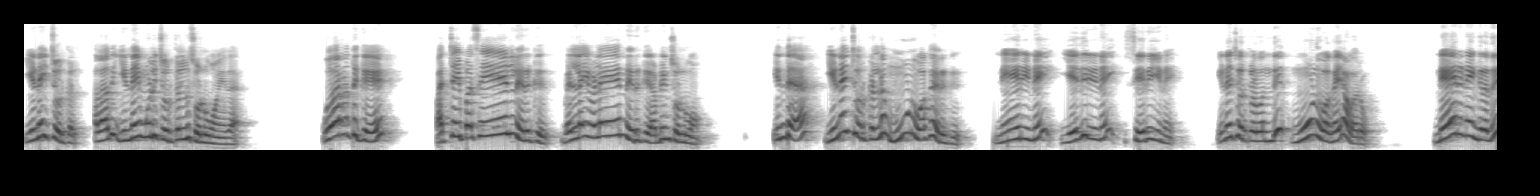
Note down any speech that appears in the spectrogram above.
இணை சொற்கள் அதாவது இணைமொழி சொற்கள்னு சொல்லுவோம் இதை. உதாரணத்துக்கு பச்சை பசேல்னு இருக்குது வெள்ளை விளையன்னு இருக்குது அப்படின்னு சொல்லுவோம். இந்த இணை சொற்களில் மூணு வகை இருக்குது நேரிணை எதிரிணை செரியிணை இணைச்சொற்கள் வந்து மூணு வகையாக வரும். நேரிணைங்கிறது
